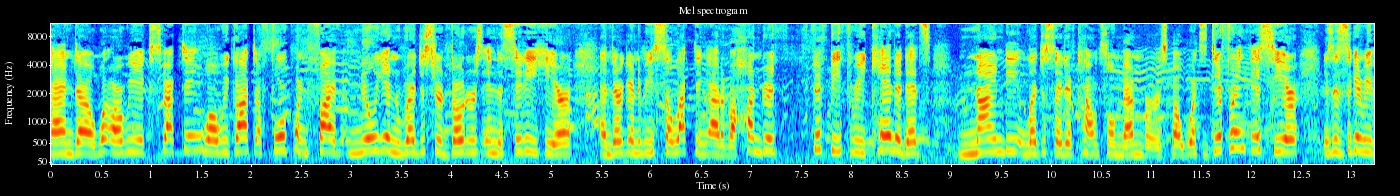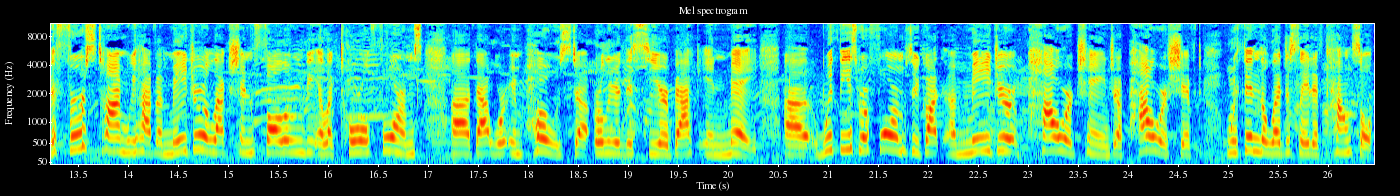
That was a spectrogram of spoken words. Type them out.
And uh, what are we expecting? Well, we got 4.5 million registered voters in the city here, and they're going to be selecting out of 100 53 candidates, 90 legislative council members. But what's different this year is this is going to be the first time we have a major election following the electoral forms uh, that were imposed uh, earlier this year back in May. Uh, with these reforms, we got a major power change, a power shift within the legislative council.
